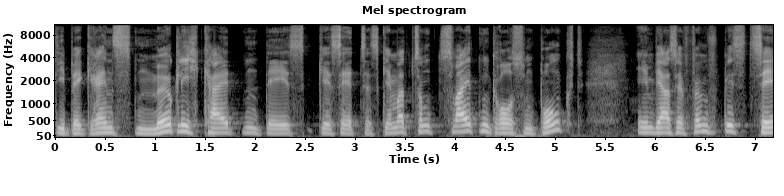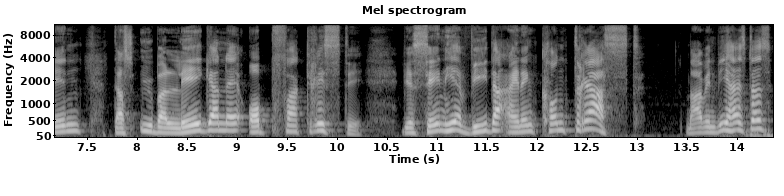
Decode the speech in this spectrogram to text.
die begrenzten Möglichkeiten des Gesetzes. Gehen wir zum zweiten großen Punkt in Verse 5 bis 10, das überlegene Opfer Christi. Wir sehen hier wieder einen Kontrast. Marvin, wie heißt das?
